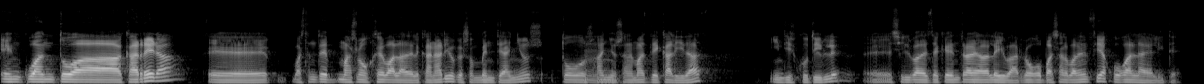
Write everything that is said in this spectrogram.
en cuanto a carrera, eh, bastante más longeva la del Canario, que son 20 años, todos años además de calidad, indiscutible. Eh, Silva desde que entra a Leibar, luego pasa al Valencia, juega en la élite.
